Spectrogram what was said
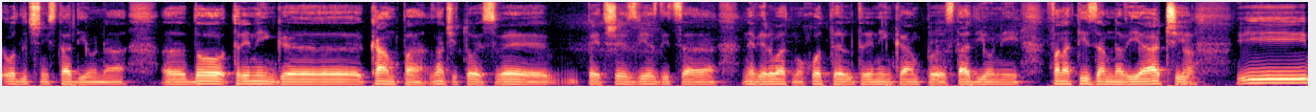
odličnih stadiona e, do trening e, kampa, znači to je sve 5-6 zvijezdica, nevjerojatno hotel, trening kamp, stadioni, fanatizam, navijači. Da. I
